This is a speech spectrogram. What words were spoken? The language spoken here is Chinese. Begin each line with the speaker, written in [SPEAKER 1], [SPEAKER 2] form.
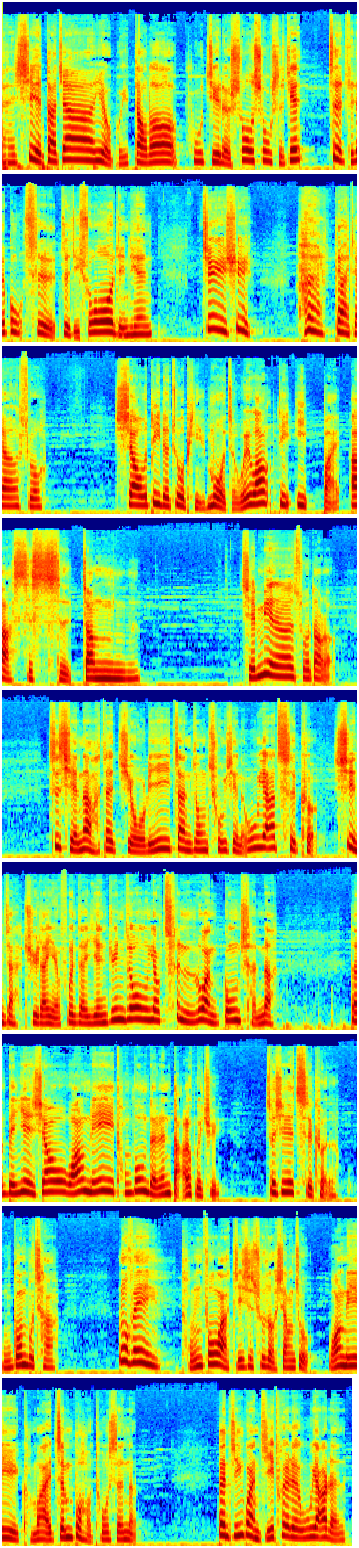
[SPEAKER 1] 感谢大家又回到了扑街的说书时间。这集的故事自己说，今天继续和大家说小弟的作品《墨者为王》第一百二十四章。前面呢说到了之前呐、在九黎战中出现的乌鸦刺客，现在居然也混在燕军中，要趁乱攻城呐、但被夜宵、王离、童风等人打了回去。这些刺客的武功不差，若非童风啊及时出手相助，王离恐怕还真不好脱身呢。但尽管击退了乌鸦人，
